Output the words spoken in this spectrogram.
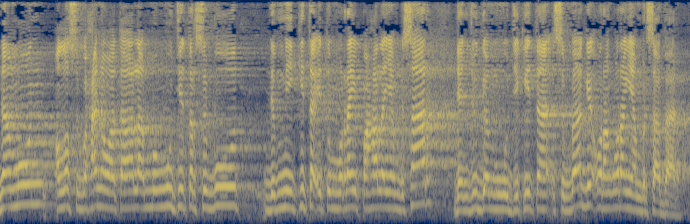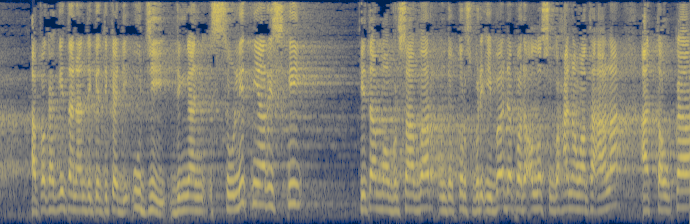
Namun Allah Subhanahu wa taala menguji tersebut demi kita itu meraih pahala yang besar dan juga menguji kita sebagai orang-orang yang bersabar. Apakah kita nanti ketika diuji dengan sulitnya rizki, kita mau bersabar untuk terus beribadah pada Allah Subhanahu wa taala ataukah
